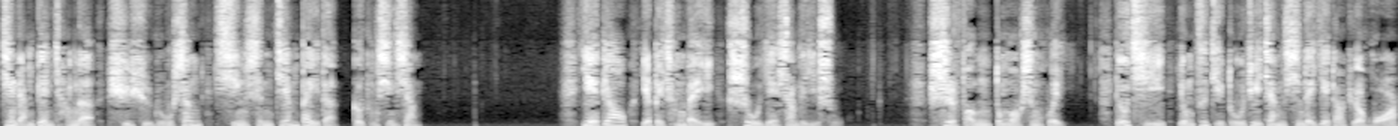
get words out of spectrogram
竟然变成了栩栩如生、形神兼备的各种形象。叶雕也被称为树叶上的艺术。适逢冬奥盛会，刘奇用自己独具匠心的叶雕绝活，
